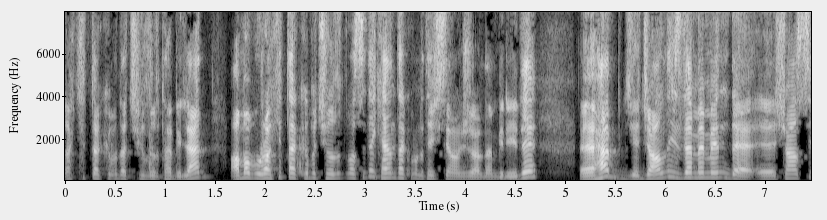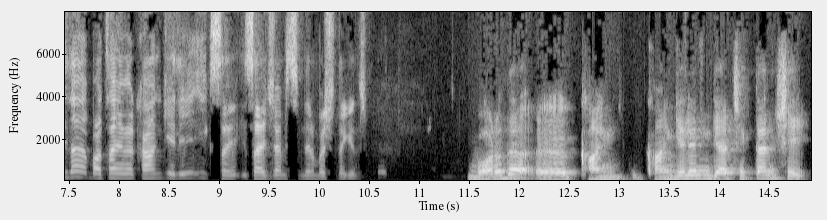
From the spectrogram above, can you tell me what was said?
rakip takımı da çıldırtabilen ama bu rakip takımı çıldırtması da kendi takımını teşhiren oyunculardan biriydi. E, hem canlı izlememin de e, şansıyla Batay ve Kangele'yi ilk say- sayacağım isimlerin başında gelir. Bu arada e, Kan Kangele'nin gerçekten şey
